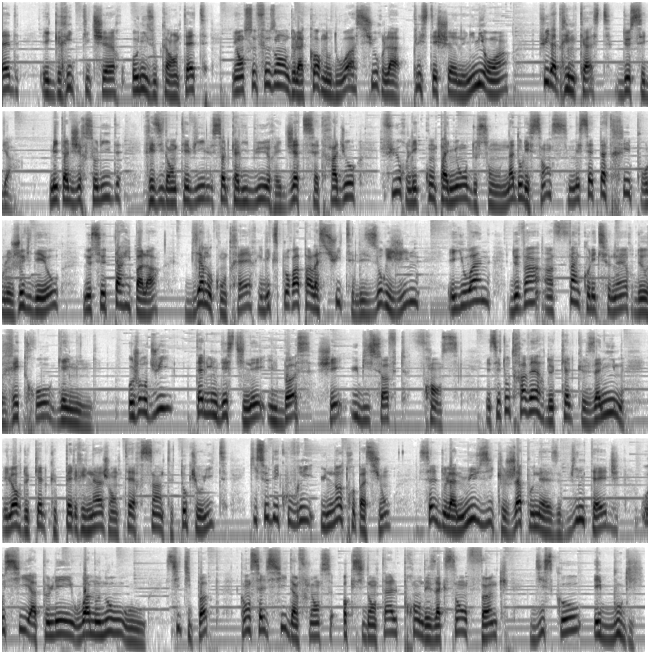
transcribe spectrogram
et Grid Teacher Onizuka en tête, et en se faisant de la corne au doigt sur la PlayStation numéro 1, puis la Dreamcast de Sega. Metal Gear Solid, Resident Evil, Soul Calibur et Jet Set Radio furent les compagnons de son adolescence, mais cet attrait pour le jeu vidéo ne se tarit pas là, bien au contraire, il explora par la suite les origines et Johan devint un fin collectionneur de rétro gaming. Aujourd'hui, telle une destinée, il bosse chez Ubisoft France. Et c'est au travers de quelques animes et lors de quelques pèlerinages en terre sainte tokyoïte qui se découvrit une autre passion, celle de la musique japonaise vintage, aussi appelée wamono ou city pop, quand celle-ci d'influence occidentale prend des accents funk, disco et boogie.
